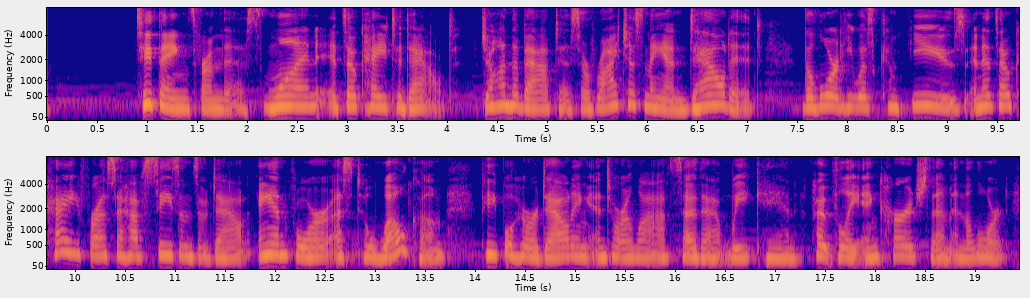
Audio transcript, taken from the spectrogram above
Two things from this. One, it's okay to doubt. John the Baptist, a righteous man, doubted the Lord. He was confused, and it's okay for us to have seasons of doubt and for us to welcome people who are doubting into our lives so that we can hopefully encourage them in the Lord.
